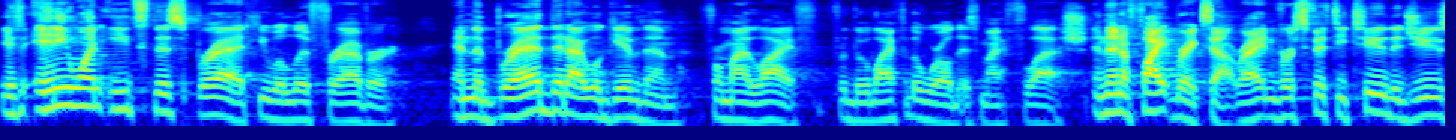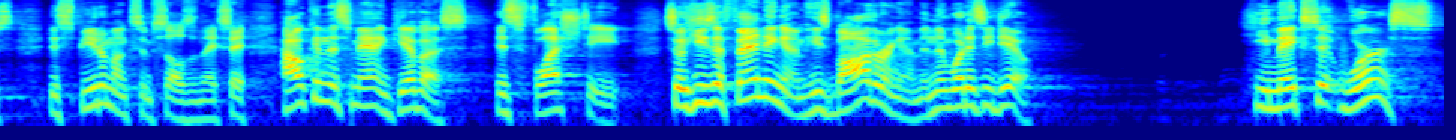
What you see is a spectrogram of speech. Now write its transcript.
If anyone eats this bread, he will live forever. And the bread that I will give them for my life, for the life of the world, is my flesh. And then a fight breaks out, right? In verse 52, the Jews dispute amongst themselves and they say, How can this man give us his flesh to eat? So he's offending him, he's bothering him. And then what does he do? He makes it worse.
